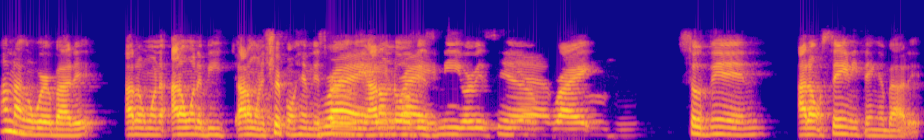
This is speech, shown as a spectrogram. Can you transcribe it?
I'm not gonna worry about it. I don't want to. I don't want to be. I don't want to trip on him this Right, early. I don't know if it's me or it's him. Yeah. Right. So then I don't say anything about it,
